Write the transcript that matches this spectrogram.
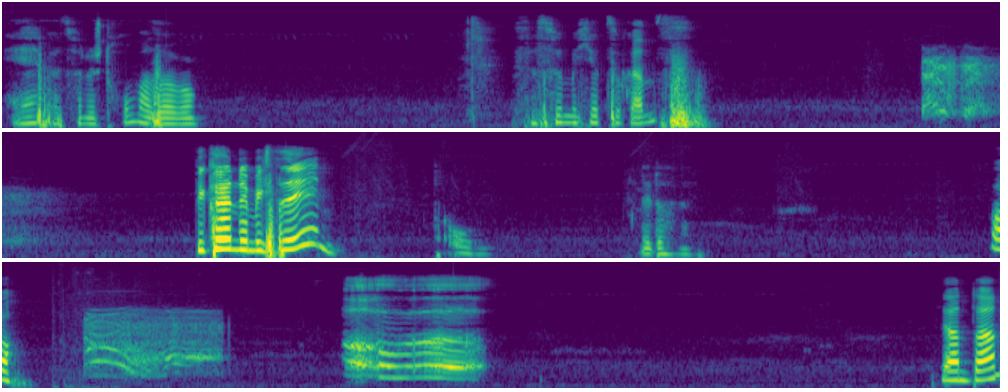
Hä, was für eine Stromversorgung? Ist das für mich jetzt so ganz Wie könnt ihr mich sehen? Da oben. Nee, doch nicht. Oh. oh. Ja, und dann?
